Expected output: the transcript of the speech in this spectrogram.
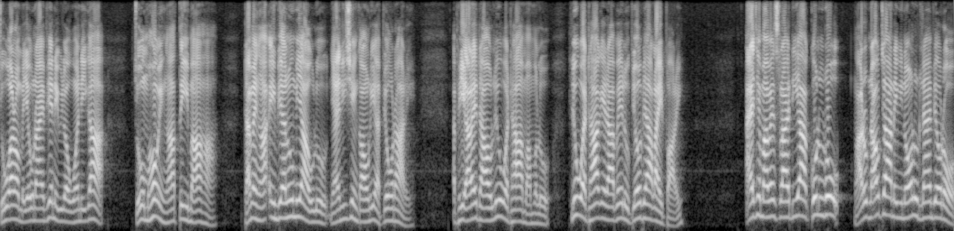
ဂျိုးကတော့မယုံနိုင်ဖြစ်နေပြီးတော့ဝန်ဒီကဂျိုးမဟုတ်ရင်ငါတေးမှာဟာဒါမဲ့ငါအိမ်ပြန်လို့မရဘူးလို့ညန်ကြီးရှင်ကောင်လေးကပြောထားတယ်အဖေကလည်းဒါကိုလျှို့ဝှက်ထားမှာမလို့လျှို့ဝှက်ထားခဲ့တာပဲလို့ပြောပြလိုက်ပါတယ်အဲချိန်မှာပဲစလိုက်တီကကိုလူတို့ငါတို့နောက်ကျနေပြီနော်လို့လှမ်းပြောတော့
